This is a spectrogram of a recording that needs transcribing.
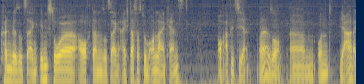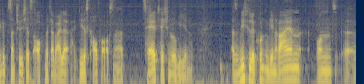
können wir sozusagen im Store auch dann sozusagen eigentlich das, was du im Online kennst, auch applizieren. Oder? So, ähm, und ja, da gibt es natürlich jetzt auch mittlerweile jedes Kaufhaus, ne? Zähltechnologien. Also wie viele Kunden gehen rein und äh,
